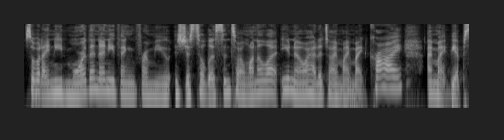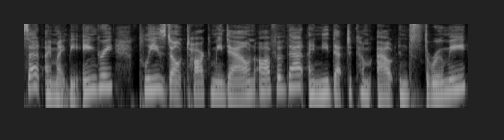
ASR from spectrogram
So, what I need more than anything from you is just to listen. So, I want to let you know ahead of time I might cry, I might be upset, I might be angry. Please don't talk me down off of that. I need that to come out and through me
